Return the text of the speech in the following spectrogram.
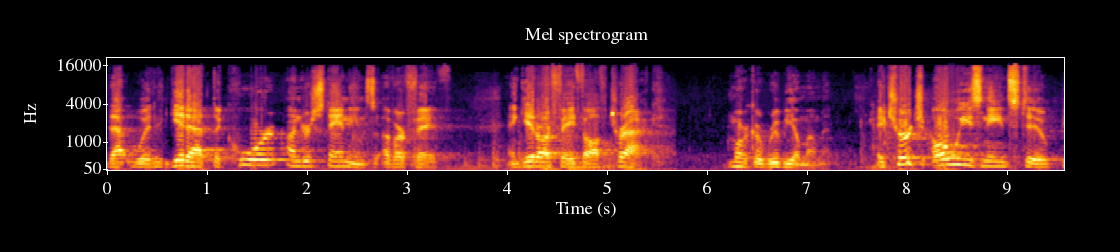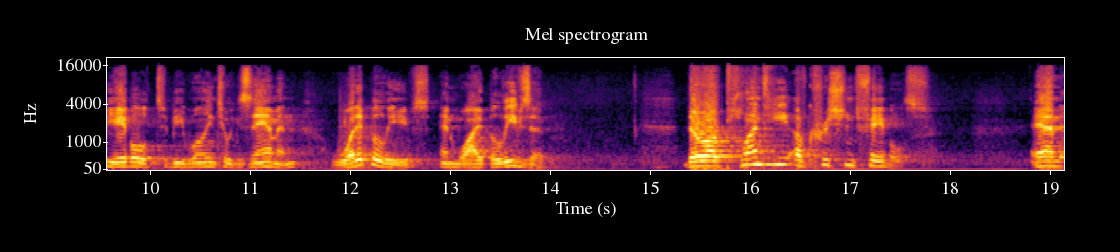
that would get at the core understandings of our faith and get our faith off track. Marco Rubio moment. A church always needs to be able to be willing to examine what it believes and why it believes it. There are plenty of Christian fables. And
